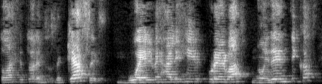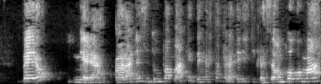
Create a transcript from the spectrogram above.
toda esta historia. Entonces, ¿qué haces? Vuelves a elegir pruebas no idénticas, pero mira, ahora necesito un papá que tenga estas características, sea un poco más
